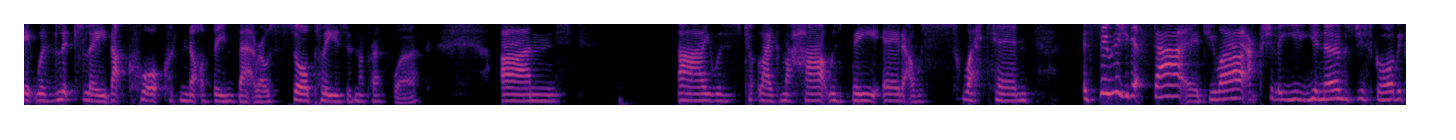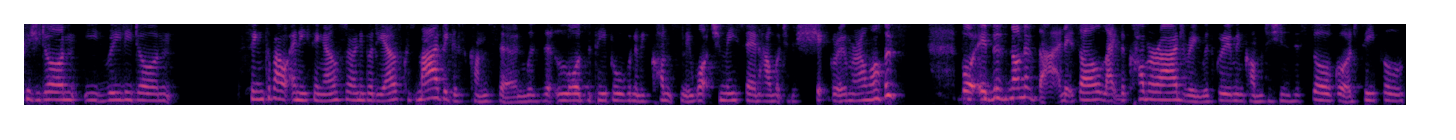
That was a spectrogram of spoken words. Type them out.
It was literally that coat could not have been better. I was so pleased with my prep work, and I was t- like, my heart was beating, I was sweating. As soon as you get started, you are actually, you, your nerves just go because you don't, you really don't think about anything else or anybody else. Because my biggest concern was that loads of people were going to be constantly watching me saying how much of a shit groomer I was. But it, there's none of that. And it's all like the camaraderie with grooming competitions is so good. People,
